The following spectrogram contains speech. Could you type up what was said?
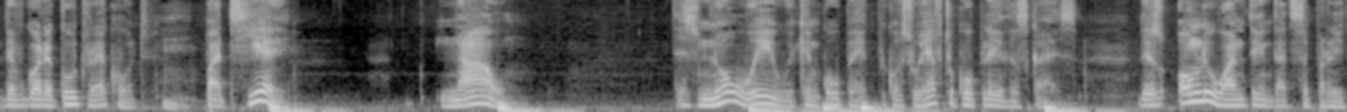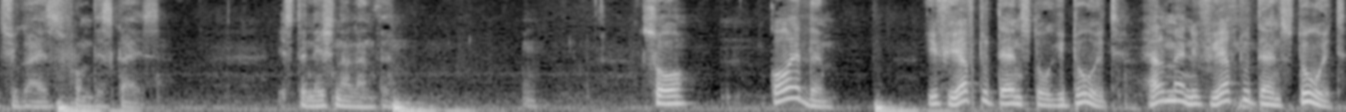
They've got a good record. But here, now, there's no way we can go back because we have to go play these guys. There's only one thing that separates you guys from these guys. It's the national anthem. Hmm. So, go at them. If you have to dance, Doggy, do it. Helman, if you have to dance, do it.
